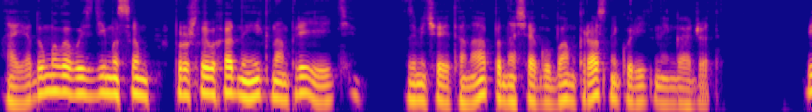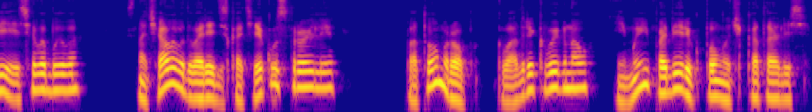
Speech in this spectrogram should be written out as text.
«А я думала, вы с Димасом в прошлые выходные к нам приедете», замечает она, поднося губам красный курительный гаджет. «Весело было. Сначала во дворе дискотеку устроили, потом Роб квадрик выгнал, и мы по берегу полночи катались.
